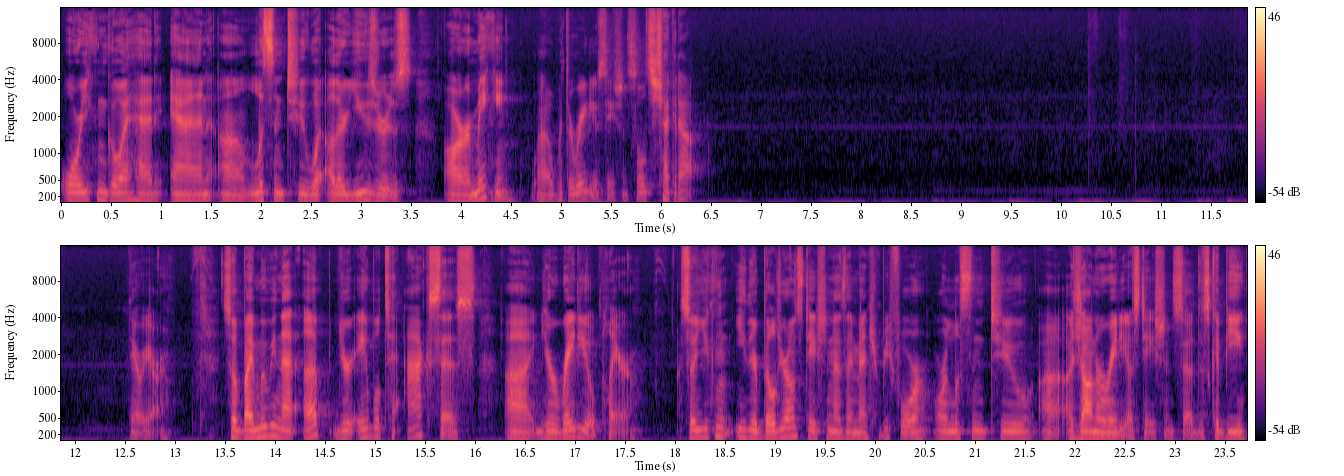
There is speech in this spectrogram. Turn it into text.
or you can go ahead and uh, listen to what other users are making uh, with the radio station. So let's check it out. There we are. So by moving that up, you're able to access uh, your radio player. So you can either build your own station, as I mentioned before, or listen to uh, a genre radio station. So this could be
